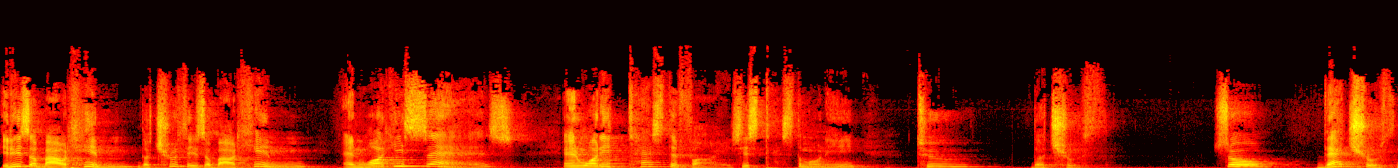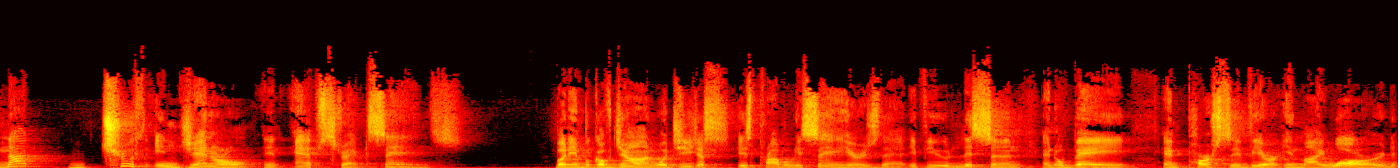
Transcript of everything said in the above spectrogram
it is about Him, the truth is about Him and what He says and what He testifies, His testimony to the truth. So, that truth, not truth in general, in abstract sense, but in book of John, what Jesus is probably saying here is that if you listen and obey and persevere in my word.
